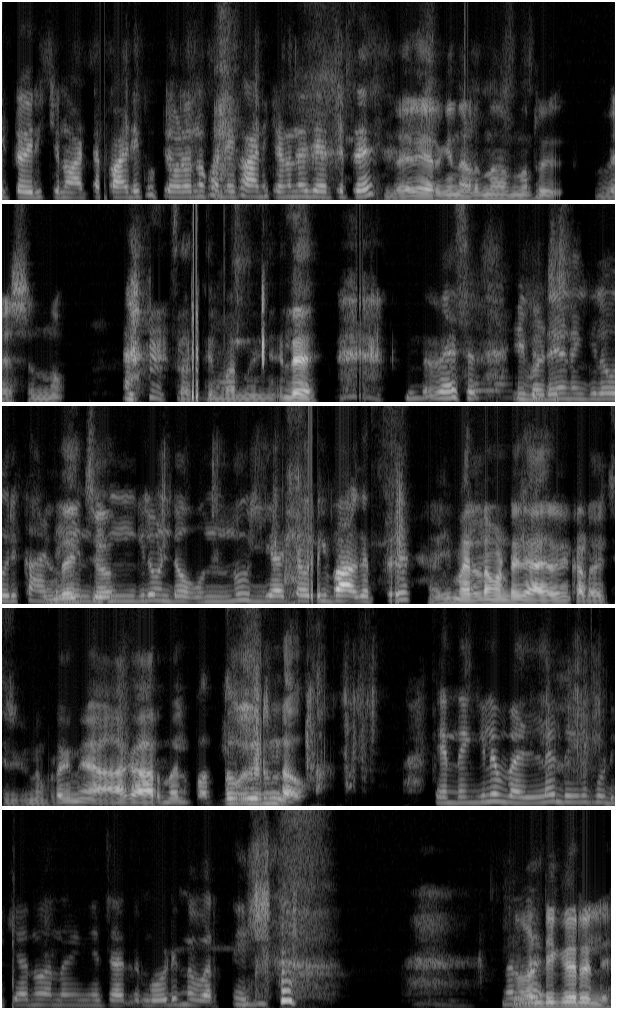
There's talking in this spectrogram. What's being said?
ഇട്ടോ ഇരിക്കുന്നു. അട്ടപ്പാടി കുട്ടികളൊന്നും കൊണ്ടേ കാണിക്കണം എന്ന് വിചാരിച്ചിട്ട് ഇറങ്ങി നടന്നു നടന്നിട്ട് വിശന്നു. സത്യം പറഞ്ഞു അല്ലേ? ഇവിടെയാണെങ്കിലും ഒരു കട എന്തെങ്കിലും ഉണ്ടോ? ഒന്നും ഇല്ല ഈ ഭാഗത്ത്. ഈ മലയുടെ മണ്ടയിൽ ആരും കട വെച്ചിരിക്കുന്നു ഇവിടെ ഇങ്ങനെ ആകെ ആറുന്നാൽ പത്ത് വീടുണ്ടാവും. എന്തെങ്കിലും വെള്ളം എന്തെങ്കിലും കുടിക്കാന്ന് പറഞ്ഞു കഴിഞ്ഞാൽ ചാലും കൂടി നിവർത്തിയില്ല വണ്ടി കയറില്ലേ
